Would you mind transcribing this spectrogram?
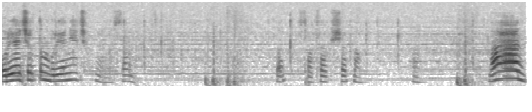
Oraya çıktım buraya niye çıkmıyorsun aslanım? Lan sak sak iş yapma. Ha. Lan!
